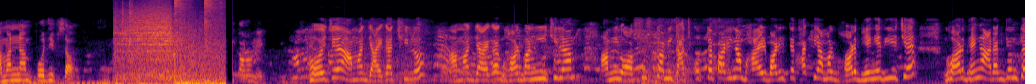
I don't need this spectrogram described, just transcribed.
আমার নাম প্রদীপ সাউ হয়েছে আমার জায়গা ছিল। আমার জায়গা ঘর বানিয়েছিলাম। আমি অসুস্থ আমি কাজ করতে পারি না ভাইয়ের বাড়িতে থাকি আমার ঘর ভেঙে দিয়েছে। ঘর ভেঙে আরেকজনকে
